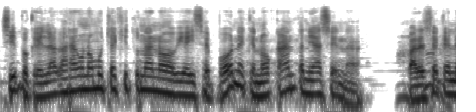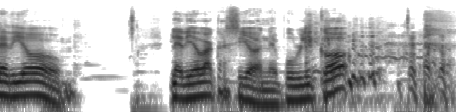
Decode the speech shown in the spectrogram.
Sí, porque él agarra a una muchachita, una novia, y se pone que no canta ni hace nada. Parece que le dio, le dio vacaciones. Publicó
